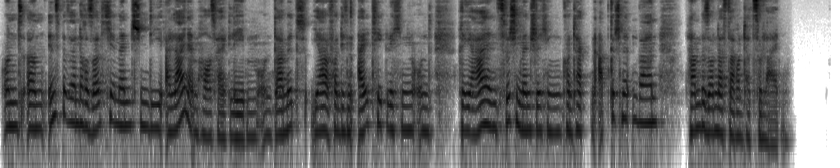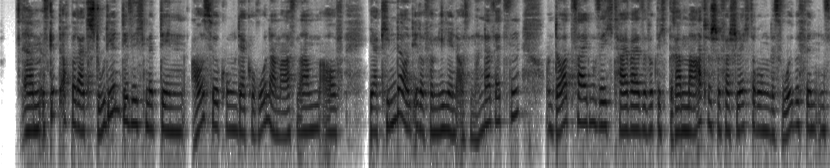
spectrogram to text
und ähm, insbesondere solche Menschen, die alleine im Haushalt leben und damit ja von diesen alltäglichen und realen zwischenmenschlichen Kontakten abgeschnitten waren, haben besonders darunter zu leiden. Ähm, es gibt auch bereits Studien, die sich mit den Auswirkungen der Corona-Maßnahmen auf ja, Kinder und ihre Familien auseinandersetzen. Und dort zeigen sich teilweise wirklich dramatische Verschlechterungen des Wohlbefindens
